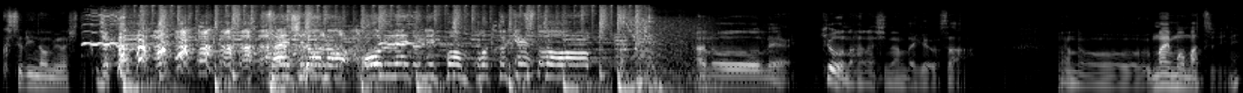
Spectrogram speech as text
薬飲みました。三四郎のオールナイトニッポンポッドキャスト。あのね今日の話なんだけどさあのうまいもん祭りね、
